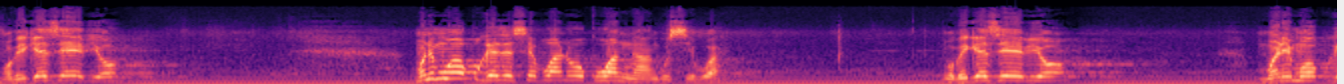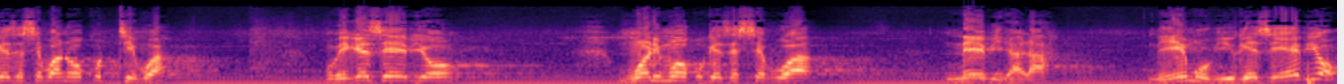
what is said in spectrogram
mu bigezo ebyo mulimu okugezesebwa n'okuwaŋŋangusibwa. Mu bigezo ebyo mulimu okugezesebwa n'okuttibwa. Mu bigezo ebyo mulimu okugezesebwa n'ebirala. Naye mu bigezo ebyo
